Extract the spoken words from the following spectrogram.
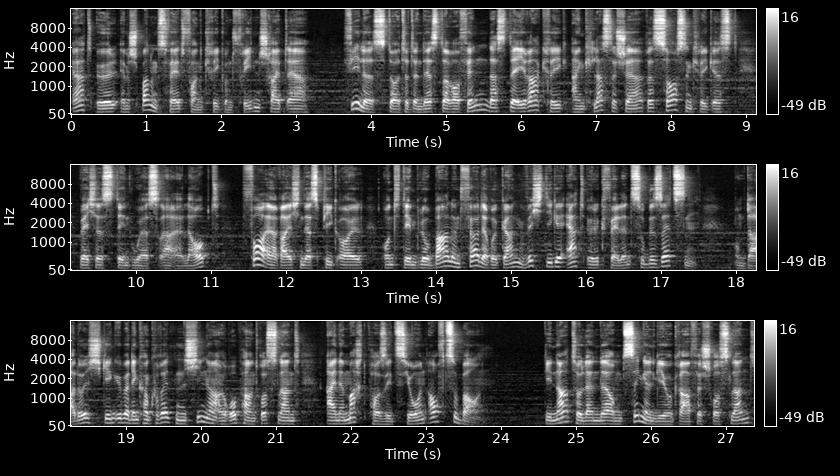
Erdöl im Spannungsfeld von Krieg und Frieden schreibt er, Vieles deutet indes darauf hin, dass der Irakkrieg ein klassischer Ressourcenkrieg ist, welches den USA erlaubt, vor Erreichen des Peak Oil und dem globalen Förderrückgang wichtige Erdölquellen zu besetzen, um dadurch gegenüber den Konkurrenten China, Europa und Russland eine Machtposition aufzubauen. Die NATO-Länder umzingeln geografisch Russland,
